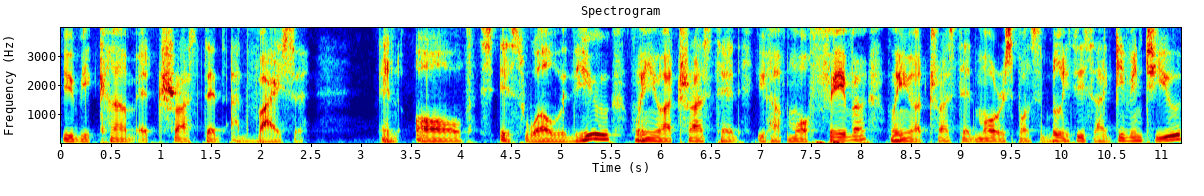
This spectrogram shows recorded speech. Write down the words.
you become a trusted advisor and all is well with you. When you are trusted, you have more favor. When you are trusted, more responsibilities are given to you.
